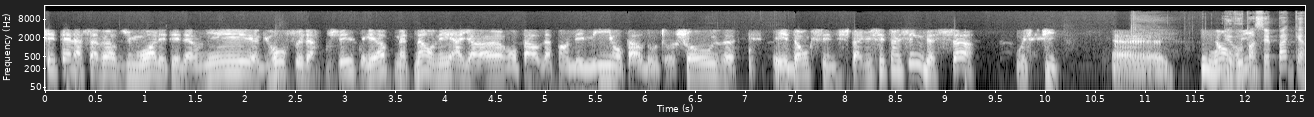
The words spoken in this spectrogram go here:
c'était la saveur du mois l'été dernier, gros feu d'artifice, et hop, maintenant on est ailleurs, on parle de la pandémie, on parle d'autre chose, et donc c'est disparu. C'est un signe de ça aussi. Mais vous ne pensez pas qu'à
